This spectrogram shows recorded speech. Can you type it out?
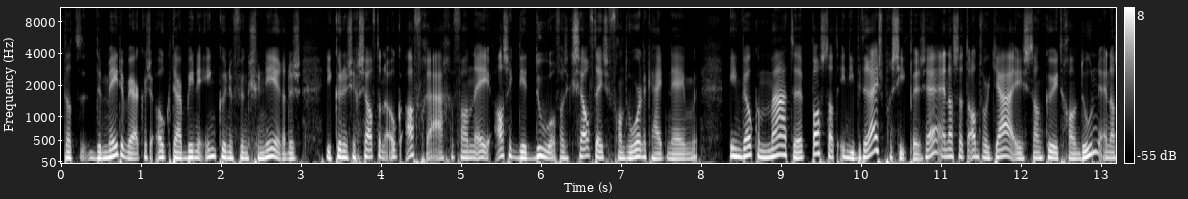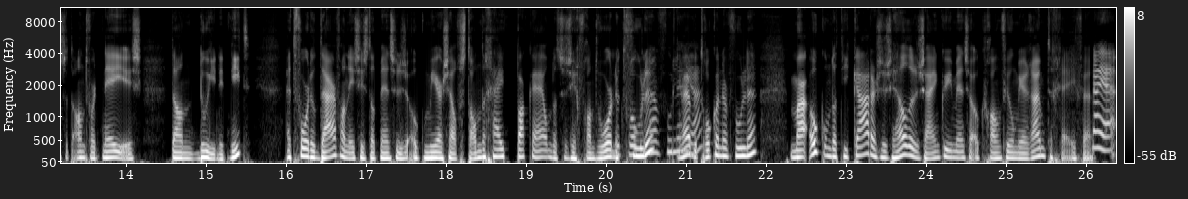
dat de medewerkers ook daar binnenin kunnen functioneren. Dus die kunnen zichzelf dan ook afvragen van, hé, hey, als ik dit doe, of als ik zelf deze verantwoordelijkheid neem, in welke mate past dat in die bedrijfsprincipes? Hè? En als het antwoord ja is, dan kun je het gewoon doen. En als het antwoord nee is, dan doe je het niet. Het voordeel daarvan is, is dat mensen dus ook meer zelfstandigheid pakken, hè, omdat ze zich verantwoordelijk voelen, voelen hè, betrokkener voelen. Maar ook omdat die kaders dus helder zijn, kun je mensen ook gewoon veel meer ruimte geven. Nou ja,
